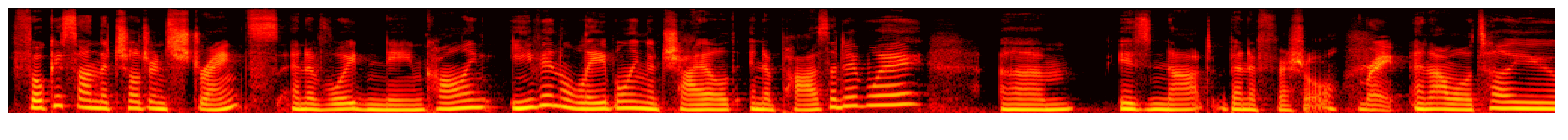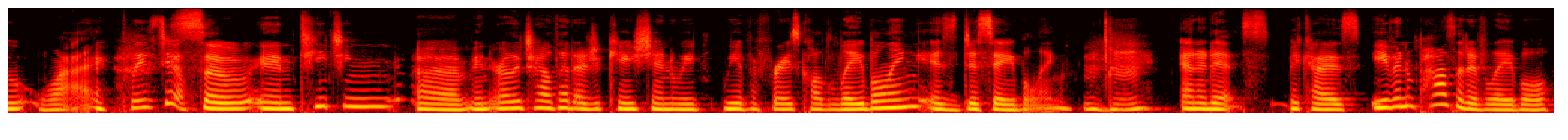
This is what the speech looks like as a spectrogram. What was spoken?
focus on the children's strengths and avoid name calling. Even labeling a child in a positive way um, is not beneficial. Right. And I will tell you why. Please do. So, in teaching um, in early childhood education, we we have a phrase called labeling is disabling, Mm-hmm. and it is because even a positive label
